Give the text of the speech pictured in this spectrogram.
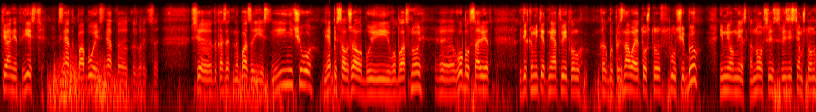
тянет. Есть снято побои, снято, как говорится, все доказательные базы есть. И ничего. Я писал жалобу и в областной, э, в облсовет, где комитет не ответил, как бы признавая то, что случай был, имел место. Но в связи с тем, что он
